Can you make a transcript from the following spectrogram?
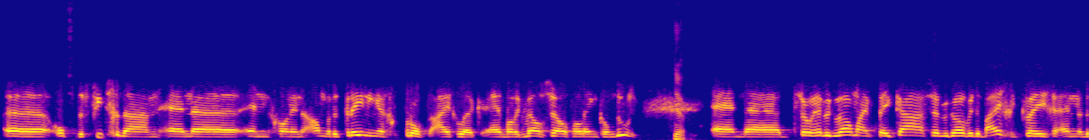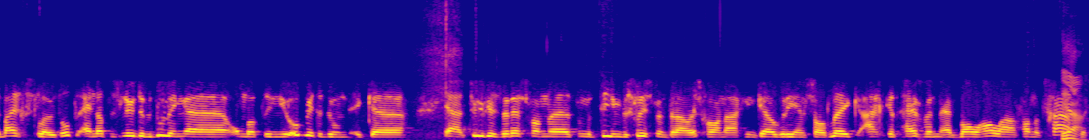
eh, op de fiets gedaan. En, eh, en gewoon in andere trainingen gepropt eigenlijk. En wat ik wel zelf alleen kon doen. Ja. En eh, zo heb ik wel mijn PK's heb ik wel weer erbij gekregen en erbij gesleuteld. En dat is nu de bedoeling eh, om dat nu ook weer te doen. Ik, eh, ja, natuurlijk is de rest van, eh, van het team beslissend trouwens. Gewoon eigenlijk in Calgary en Salt Lake. Eigenlijk het heaven, het Valhalla van het schaatsen.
